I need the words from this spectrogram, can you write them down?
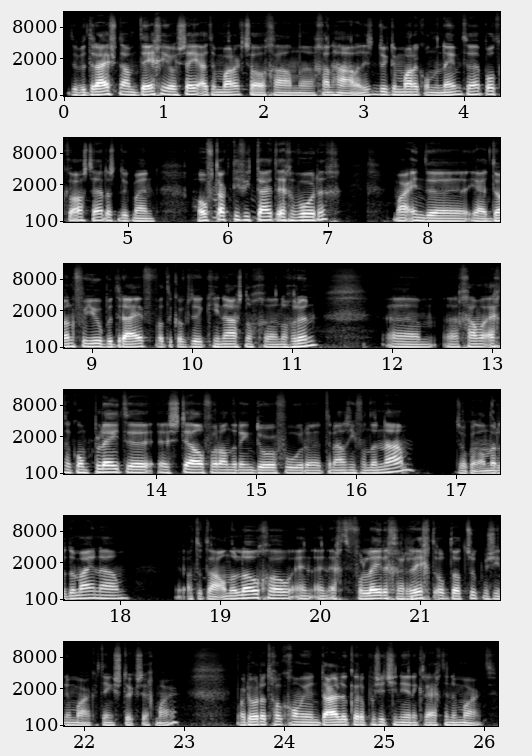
de bedrijfsnaam DGOC uit de markt zal gaan, uh, gaan halen. Dit is natuurlijk de Mark Onderneemt podcast, hè, dat is natuurlijk mijn hoofdactiviteit tegenwoordig. Maar in de ja, Done For You bedrijf, wat ik ook natuurlijk hiernaast nog, nog run, um, gaan we echt een complete stijlverandering doorvoeren ten aanzien van de naam. Dat is ook een andere domeinnaam. Een totaal ander logo en, en echt volledig gericht op dat zoekmachine marketing stuk, zeg maar. Waardoor dat ook gewoon weer een duidelijkere positionering krijgt in de markt.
